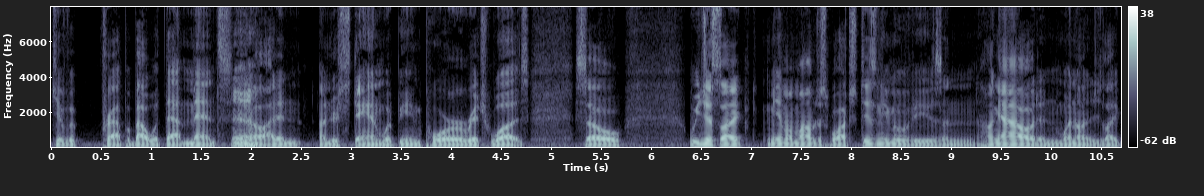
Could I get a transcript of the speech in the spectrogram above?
give a crap about what that meant. You know, I didn't understand what being poor or rich was. So we just like me and my mom just watched Disney movies and hung out and went on like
